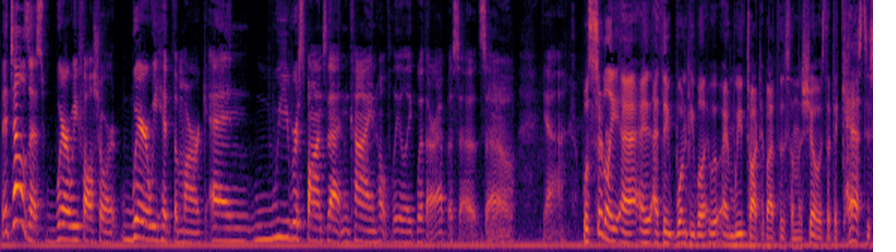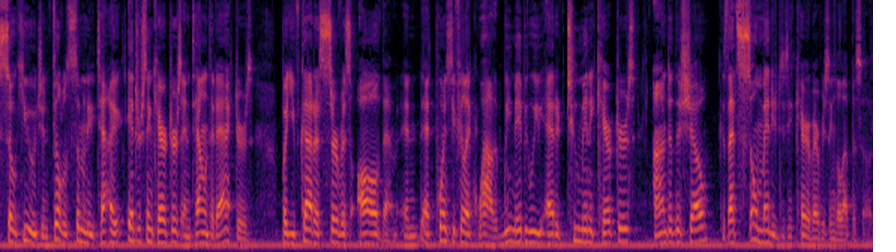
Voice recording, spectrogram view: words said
that tells us where we fall short where we hit the mark and we respond to that in kind hopefully like with our episodes so yeah. Well, certainly, uh, I, I, think one people, and we've talked about this on the show, is that the cast is so huge and filled with so many ta- uh, interesting characters and talented actors. But you've got to service all of them, and at points you feel like, wow, we maybe we added too many characters onto the show because that's so many to take care of every single episode.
